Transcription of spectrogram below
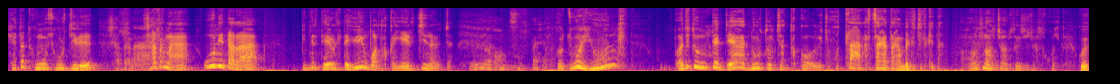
хятад хүмүүс хурж ирээд Шалганаа. шалганаа. Үүний дараа бид нар тээвэрлэлтэй хэвэн болох гэж ярьж байна гэж. Ер нь бол унтсан л та шалгах. Зүгээр юу нь л бодит үнэндээ яагаад нүүр тулж чадахгүй ингэж хутлаа аргацаагаад байгаа юм бэ гэж хэлэх гээд. Хурд нь олж байгаа юм тэгж хийж болохгүй л дээ. Үгүй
